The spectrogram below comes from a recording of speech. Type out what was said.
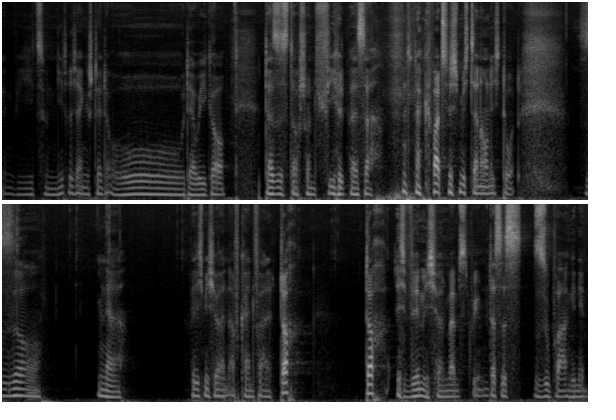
irgendwie zu niedrig eingestellt. Oh, there we go. Das ist doch schon viel besser. da quatsche ich mich dann auch nicht tot. So. Na. Will ich mich hören? Auf keinen Fall. Doch. Doch, ich will mich hören beim Stream. Das ist super angenehm.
